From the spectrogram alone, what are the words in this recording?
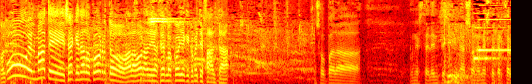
El- ¡Uh! El mate se ha quedado corto a la hora de hacerlo Coye que comete falta. Eso para un excelente Gilnason en este tercer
